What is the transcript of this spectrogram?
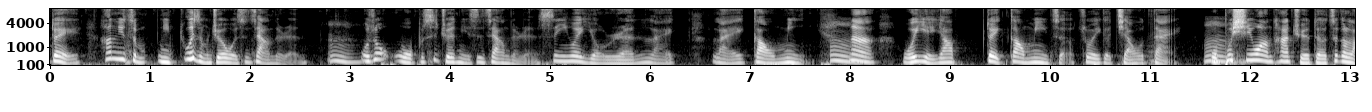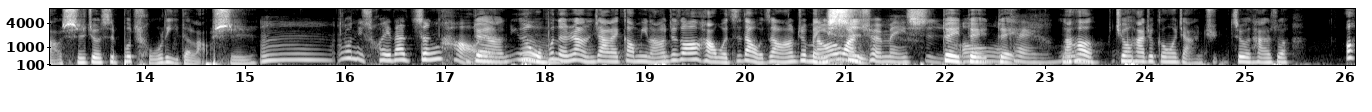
对。”他说：“你怎么？你为什么觉得我是这样的人？”嗯，我说：“我不是觉得你是这样的人，是因为有人来来告密，嗯，那我也要对告密者做一个交代。”我不希望他觉得这个老师就是不处理的老师。嗯，哦，你回答真好。对啊，因为我不能让人家来告密，然后就说哦好，我知道，我知道，然后就没事，完全没事。对对对。然后就他就跟我讲一句，最后他就说哦，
